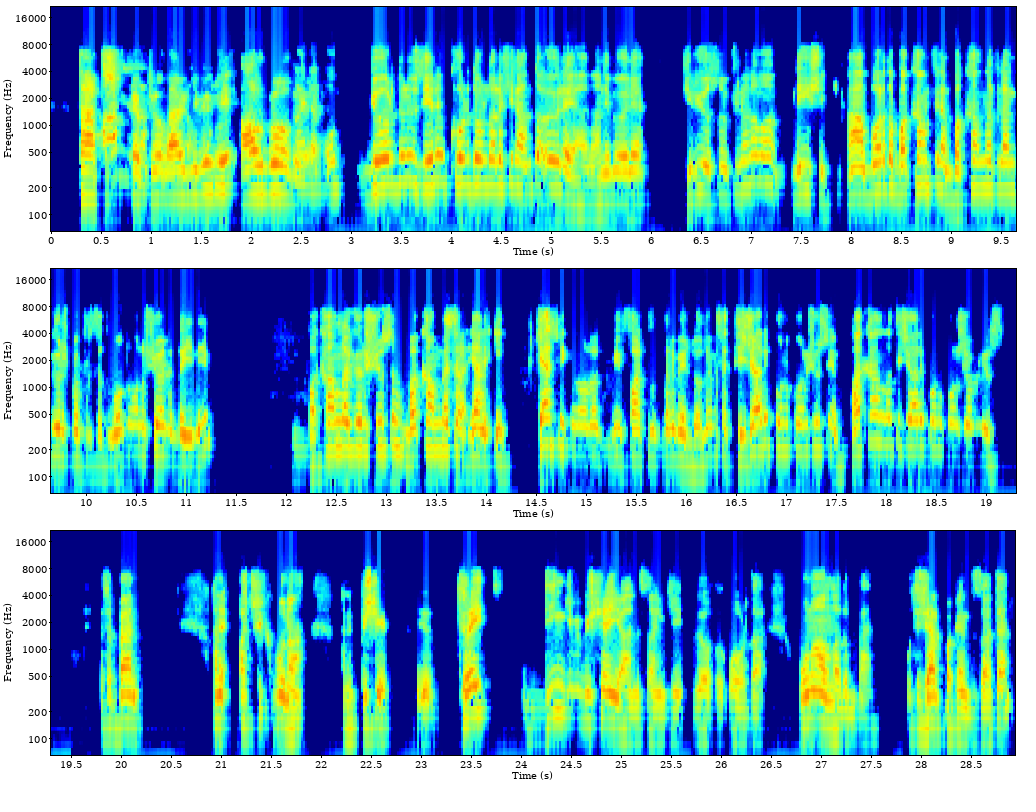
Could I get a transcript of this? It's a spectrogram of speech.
tartışma Aynen. yapıyorlar gibi bir algı oluyor. Aynen o gördüğünüz yerin koridorları falan da öyle yani. Hani böyle giriyorsun falan ama değişik. Ha bu arada bakan falan bakanla falan görüşme fırsatım oldu. Onu şöyle değineyim. Bakanla görüşüyorsun. Bakan mesela yani gerçekten orada bir farklılıkları belli oluyor. Mesela ticari konu konuşuyorsun ya. Bakanla ticari konu konuşabiliyorsun. Mesela ben hani açık buna. Hani bir şey e, trade din gibi bir şey yani sanki orada. Onu anladım ben. O Ticaret Bakanı'ydı zaten.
